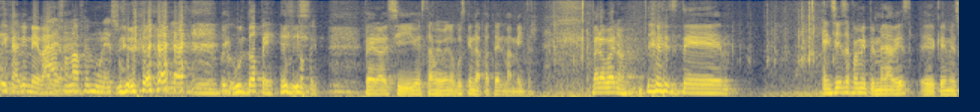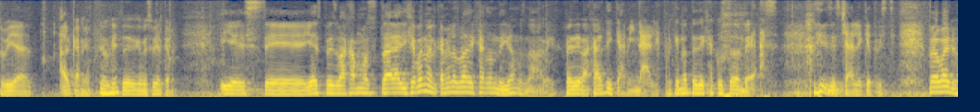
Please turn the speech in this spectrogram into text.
dije, a mí me vale. Ah, sonó pero- un tope. Un tope. Pero sí, está muy bueno. Busquen la pata del mamator. Pero bueno, este. En sí, esa fue mi primera vez eh, que me subí al, al camión. Ok. De Que me subí al camión. Y este, ya después bajamos. Dije, bueno, el camión nos va a dejar donde íbamos. No, güey. Fue de bajarte y caminarle. Porque no te deja justo donde vas. Y dices, chale, qué triste. Pero bueno,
